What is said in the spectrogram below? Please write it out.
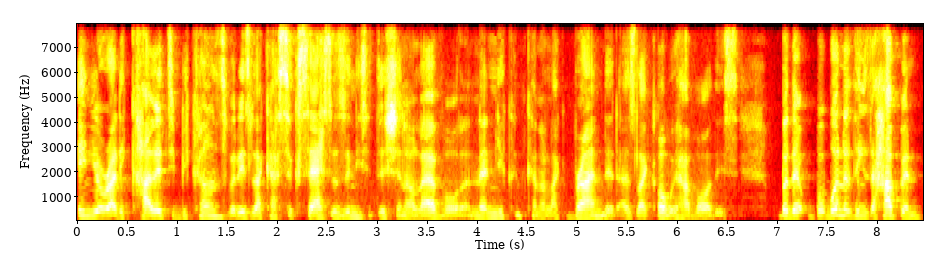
in your radicality becomes what is like a success as an institutional level and then you can kind of like brand it as like oh we have all this but the, but one of the things that happened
